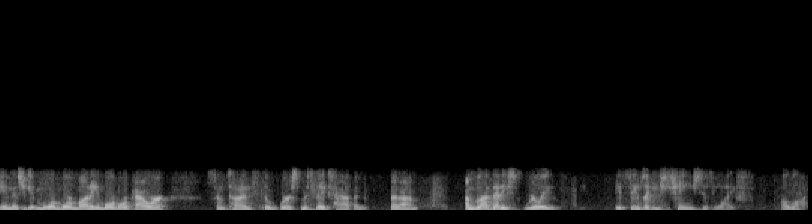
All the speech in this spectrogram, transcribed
and as you get more and more money and more and more power, sometimes the worst mistakes happen. But um, I'm glad that he's really. It seems like he's changed his life a lot.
